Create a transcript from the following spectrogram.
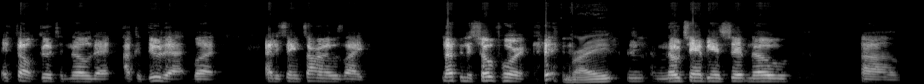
it felt good to know that I could do that. But at the same time, it was like nothing to show for it. right. no championship, no um,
